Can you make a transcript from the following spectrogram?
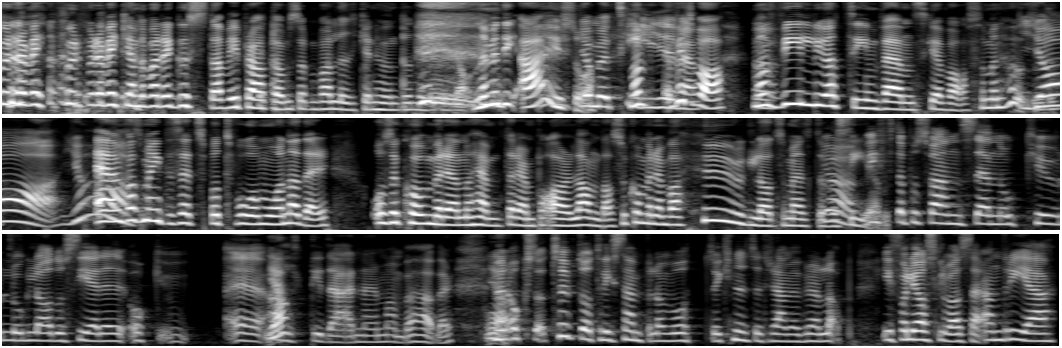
förra, veck för, förra veckan då var det Gustav vi pratade om som var lik en hund och nu är jag. Nej men det är ju så. Ja, man, vet vad? Man Ja. vill ju att sin vän ska vara som en hund. Ja, ja! Även fast man inte setts på två månader och så kommer den och hämtar den på Arlanda så kommer den vara hur glad som helst över ja, att se vifta på svansen och kul och glad att se dig och eh, alltid där när man behöver. Men också, typ då till exempel om vi återknyter till det här med bröllop. Ifall jag skulle vara så här, Andrea,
